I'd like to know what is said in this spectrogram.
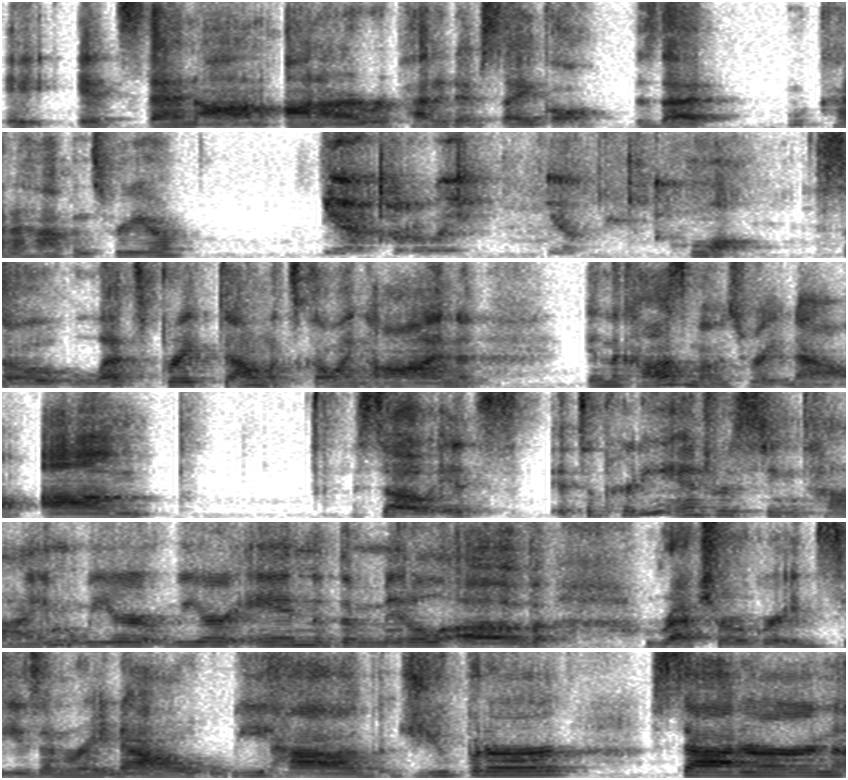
it, it's then um, on a repetitive cycle. Is that what kind of happens for you? Yeah, totally. Yeah. Cool. So let's break down what's going on in the cosmos right now. Um, so it's it's a pretty interesting time. We are we are in the middle of retrograde season right now. We have Jupiter, Saturn,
